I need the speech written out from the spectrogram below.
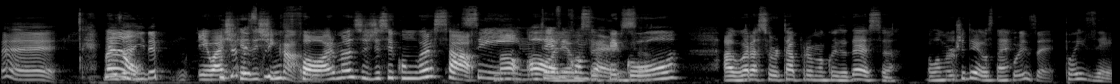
É. Mas Não. aí de- Eu acho que existem explicado. formas de se conversar. Sim, não, não teve olha, você conversa. pegou, agora surtar por uma coisa dessa? Pelo amor de Deus, né? Pois é. Pois é.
